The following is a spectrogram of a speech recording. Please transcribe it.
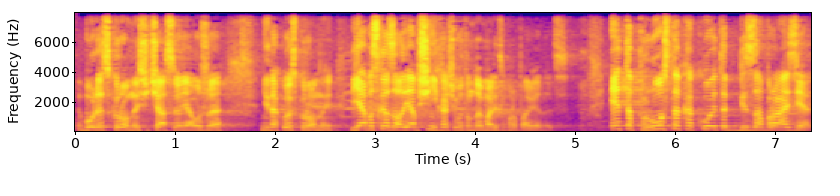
более скромный, сейчас я уже не такой скромный, я бы сказал, я вообще не хочу в этом доме молитву проповедовать. Это просто какое-то безобразие.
